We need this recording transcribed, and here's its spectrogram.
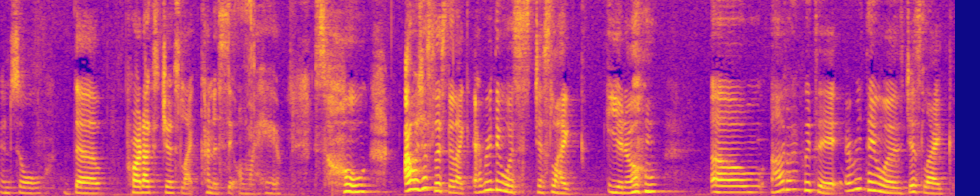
And so the products just like kind of sit on my hair. So I was just listening, like everything was just like, you know, um, how do I put it? Everything was just like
